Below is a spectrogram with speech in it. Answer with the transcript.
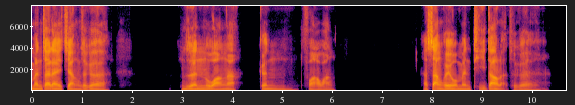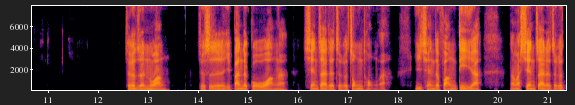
我们再来讲这个人王啊，跟法王。啊，上回我们提到了这个这个人王，就是一般的国王啊，现在的这个总统啊，以前的皇帝呀，那么现在的这个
